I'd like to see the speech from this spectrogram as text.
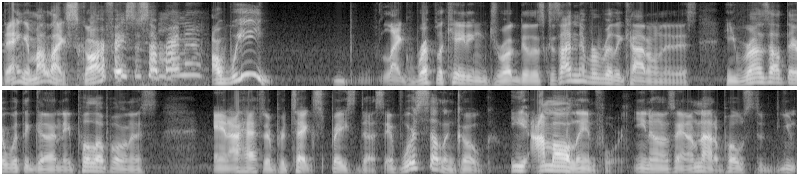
Dang, am I like Scarface or something right now? Are we like replicating drug dealers because I never really caught on to this. He runs out there with the gun, they pull up on us, and I have to protect space dust. If we're selling coke, I'm all in for it. You know what I'm saying? I'm not opposed to you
